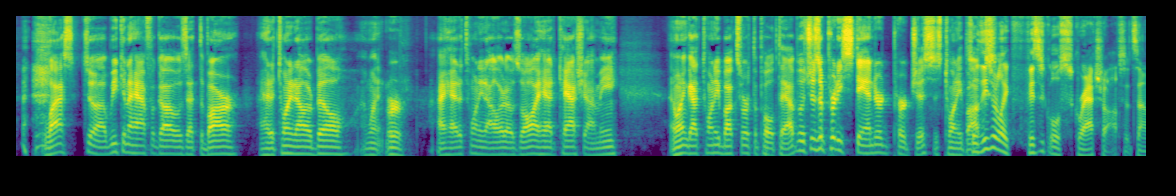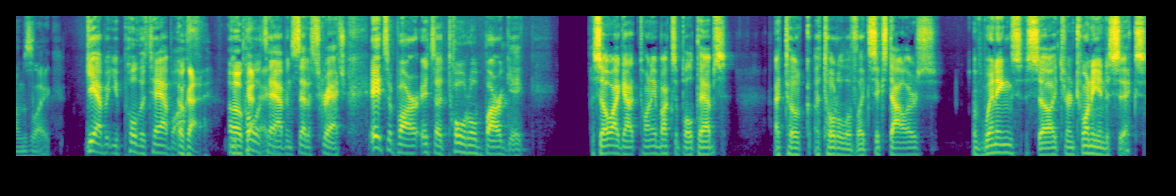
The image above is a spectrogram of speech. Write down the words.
last uh, week and a half ago, I was at the bar. I had a $20 bill. I went, or I had a $20. That was all I had cash on me. I went and got 20 bucks worth of pull tabs, which is a pretty standard purchase, is 20 bucks. So these are like physical scratch offs. It sounds like. Yeah, but you pull the tab off. Okay. You Okay, pull a okay. tab instead of scratch. It's a bar. It's a total bar gig. So I got twenty bucks of pull tabs. I took a total of like six dollars of winnings. So I turned twenty into six.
